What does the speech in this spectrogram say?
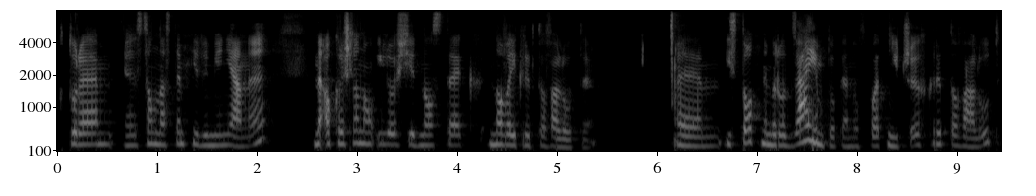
które y, są następnie wymieniane na określoną ilość jednostek nowej kryptowaluty. Istotnym rodzajem tokenów płatniczych, kryptowalut,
